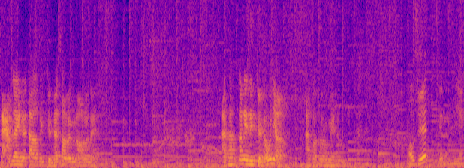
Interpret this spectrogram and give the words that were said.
8 giây nữa tao dịch chuyển ra sau lưng nó luôn này à thôi có nên dịch chuyển đâu có nhở à thôi thôi không nên đâu Oh shit. kiểu làm gì anh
